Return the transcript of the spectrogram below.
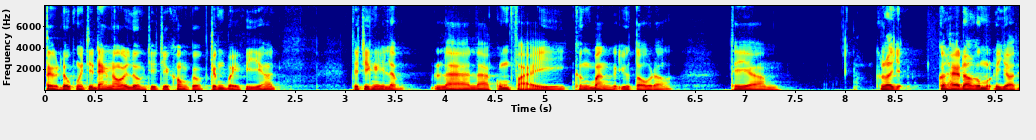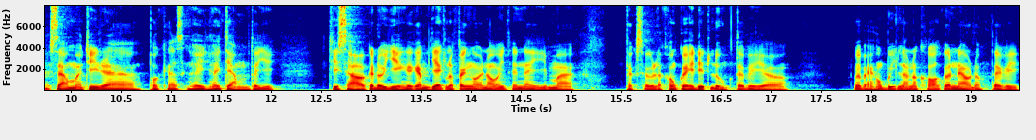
từ lúc mà chỉ đang nói luôn chứ chứ không có chuẩn bị cái gì hết. Thì chỉ nghĩ là là là cũng phải cân bằng cái yếu tố đó. Thì uh, có, thể đó là một lý do tại sao mà trí ra podcast hơi hơi chậm. Tại vì chỉ sợ cái đối diện cái cảm giác là phải ngồi nói như thế này mà thật sự là không có edit luôn. Tại vì uh, mấy bạn không biết là nó khó cỡ nào đâu. Tại vì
